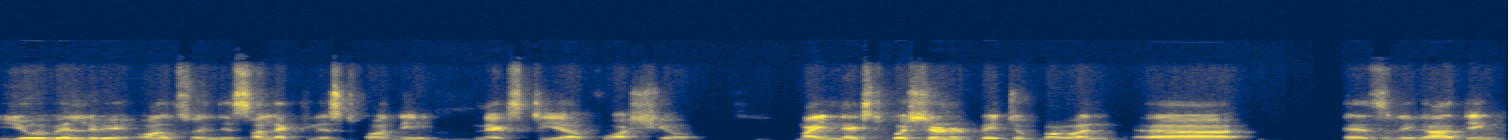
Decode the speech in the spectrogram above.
you will be also in the select list for the next year for sure. My next question would be to Pawan uh, is regarding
